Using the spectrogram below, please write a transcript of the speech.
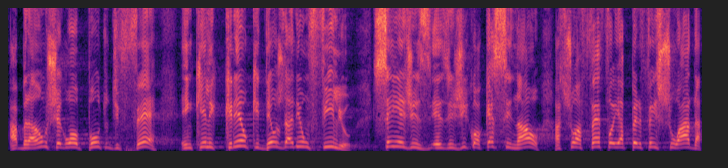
Abraão chegou ao ponto de fé em que ele creu que Deus daria um filho, sem exigir qualquer sinal, a sua fé foi aperfeiçoada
